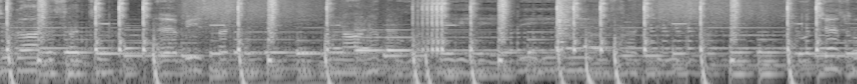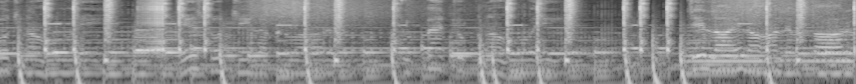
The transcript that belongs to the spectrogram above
ਜਗਾਦ ਸਚ, ਹੈ ਵੀ ਸਚ, ਨਾਨਕ Lord.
